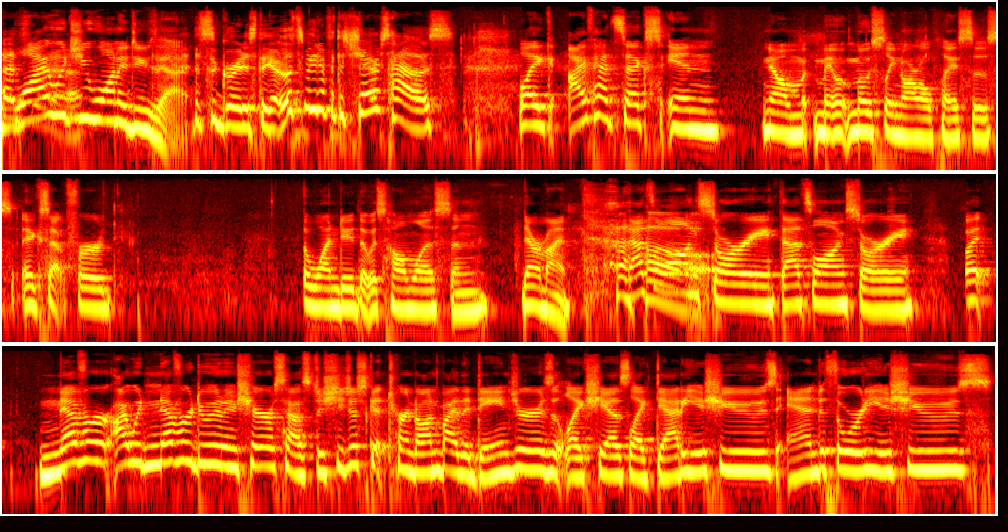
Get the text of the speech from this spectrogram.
Why uh, would you want to do that? That's the greatest thing ever. Let's meet up at the sheriff's house. Like I've had sex in no m- m- mostly normal places except for the one dude that was homeless and never mind. That's a long story. That's a long story. But never I would never do it in a sheriff's house. Does she just get turned on by the danger? Is it like she has like daddy issues and authority issues?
